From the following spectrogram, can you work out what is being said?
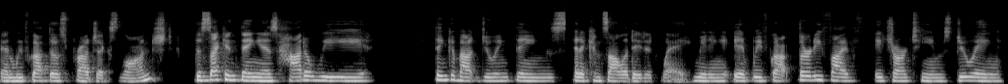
And we've got those projects launched. The second thing is how do we think about doing things in a consolidated way? Meaning we've got 35 HR teams doing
